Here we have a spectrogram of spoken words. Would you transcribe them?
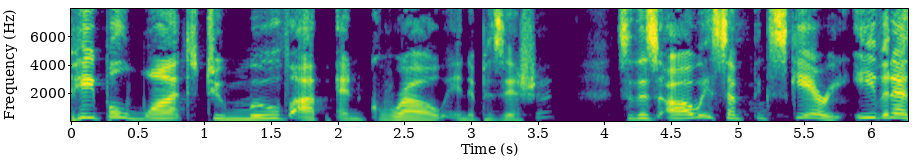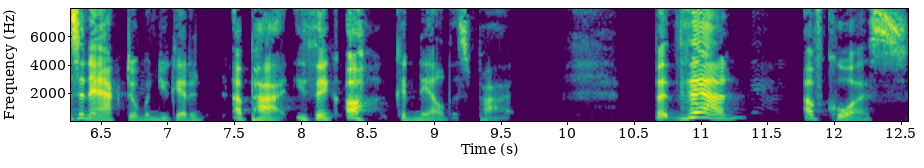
people want to move up and grow in a position. So there's always something scary, even as an actor, when you get a, a part, you think, oh, I could nail this part. But then, of course,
